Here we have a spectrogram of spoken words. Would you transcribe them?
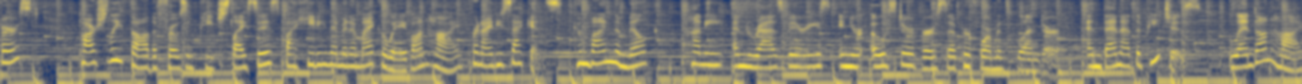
First, partially thaw the frozen peach slices by heating them in a microwave on high for 90 seconds. Combine the milk, honey, and raspberries in your Oster Versa Performance Blender, and then add the peaches. Blend on high,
